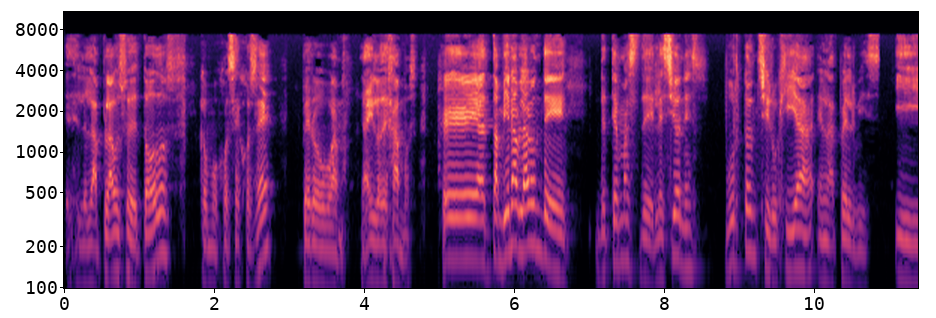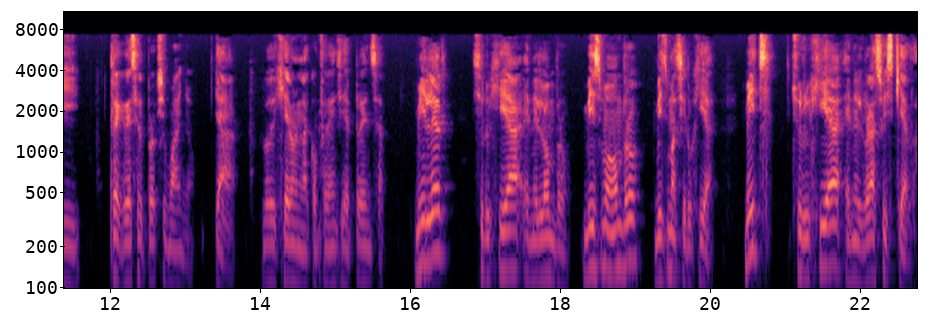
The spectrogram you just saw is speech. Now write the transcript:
el, aplauso de todos, como José José, pero bueno, ahí lo dejamos. Eh, también hablaron de, de temas de lesiones. Burton, cirugía en la pelvis y regresa el próximo año. Ya lo dijeron en la conferencia de prensa. Miller, cirugía en el hombro. Mismo hombro, misma cirugía. Mitch, cirugía en el brazo izquierdo.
